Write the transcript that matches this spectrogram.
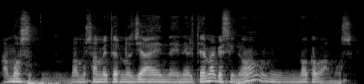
Vamos, vamos a meternos ya en, en el tema, que si no, no acabamos.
